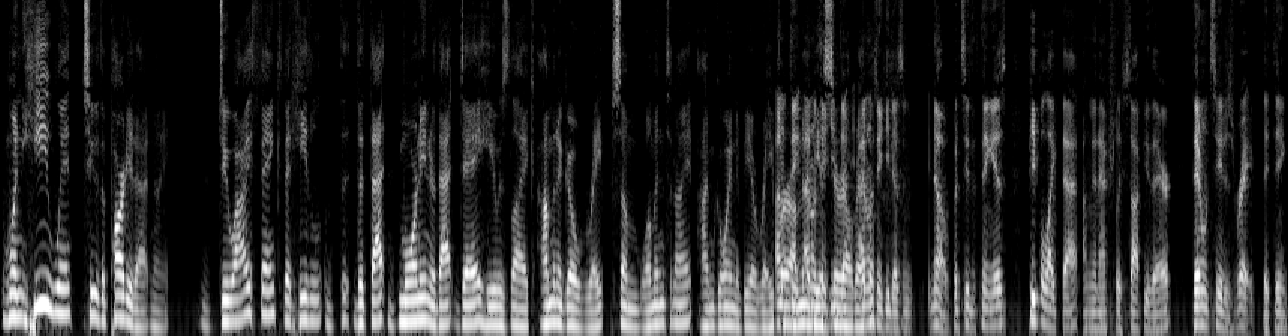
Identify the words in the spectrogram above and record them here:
when he went to the party that night do i think that he that that morning or that day he was like i'm going to go rape some woman tonight i'm going to be a raper don't i'm think, going to be a serial does- I don't rapist think he doesn't. No, but see, the thing is, people like that. I'm going to actually stop you there. They don't see it as rape. They think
